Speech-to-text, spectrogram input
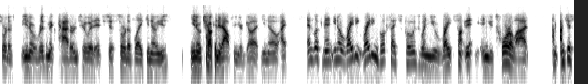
sort of, you know, rhythmic pattern to it. It's just sort of like, you know, you just, you know, chucking it out from your gut, you know. I and look, man, you know, writing writing books, I suppose when you write something and you tour a lot, I'm I'm just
